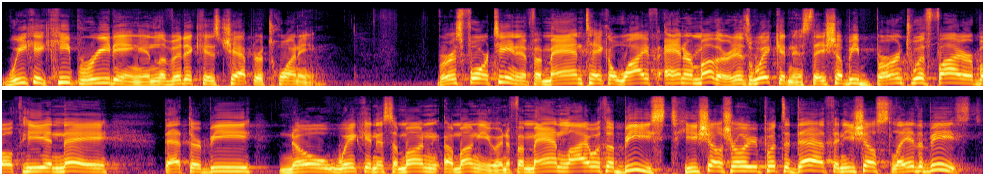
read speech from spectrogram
We could keep reading in Leviticus chapter 20. Verse 14, if a man take a wife and her mother, it is wickedness. They shall be burnt with fire, both he and they, that there be no wickedness among, among you. And if a man lie with a beast, he shall surely be put to death, and he shall slay the beast.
